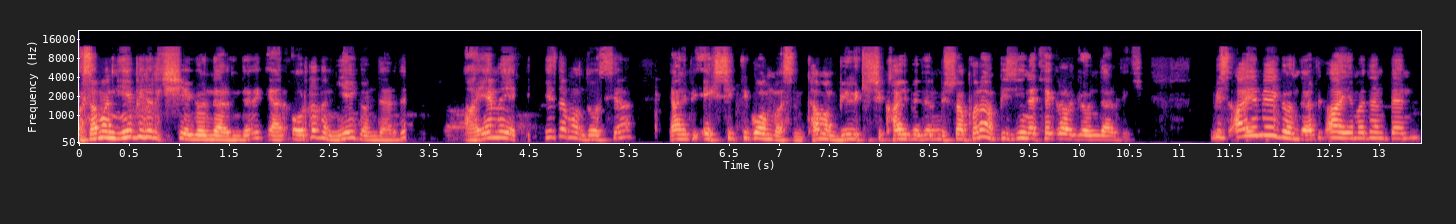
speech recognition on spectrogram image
O zaman niye bilir kişiye gönderdin dedik. Yani orada da niye gönderdi? AYM'ye gittiği zaman dosya yani bir eksiklik olmasın. Tamam bir kişi kaybedilmiş rapor ama biz yine tekrar gönderdik. Biz AYM'ye gönderdik. AYM'den ben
